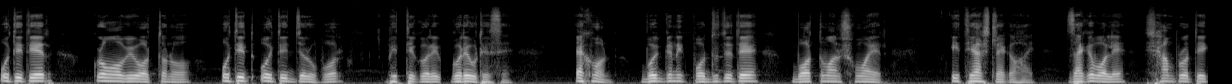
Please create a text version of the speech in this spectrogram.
অতীতের ক্রমবিবর্তন ও অতীত ঐতিহ্যের উপর ভিত্তি করে গড়ে উঠেছে। এখন বৈজ্ঞানিক পদ্ধতিতে বর্তমান সময়ের ইতিহাস লেখা হয়, যাকে বলে সাম্প্রতিক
